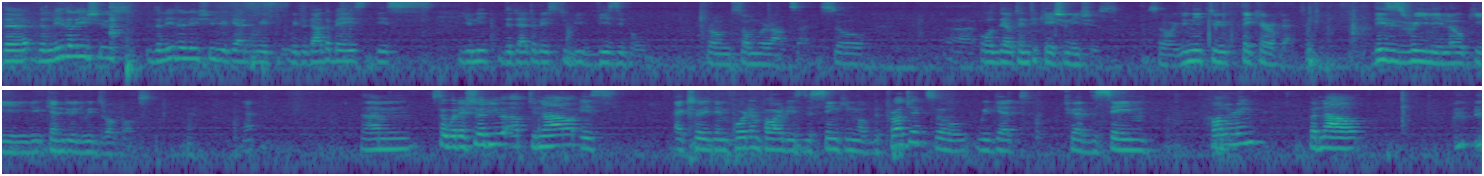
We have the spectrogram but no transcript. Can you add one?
the, the little issues, the little issue you get with, with the database is you need the database to be visible from somewhere outside. So uh, all the authentication issues. So you need to take care of that. This is really low key. You can do it with Dropbox. Yeah. Um, so what I showed you up to now is actually the important part is the syncing of the project. So we get to have the same coloring, but now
